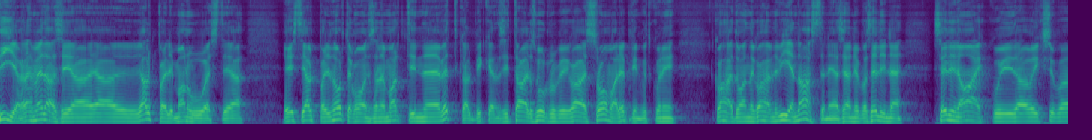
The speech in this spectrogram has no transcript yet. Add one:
nii, aga lähme edasi ja, ja jalgpallimanu uuesti ja Eesti jalgpalli noortekoondisele Martin Vetkal pikendas Itaalia suurklubiga AS Rooma lepingut kuni kahe tuhande kahekümne viienda aastani ja see on juba selline, selline aeg, kui ta võiks juba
